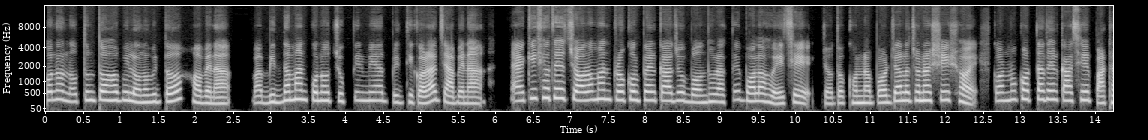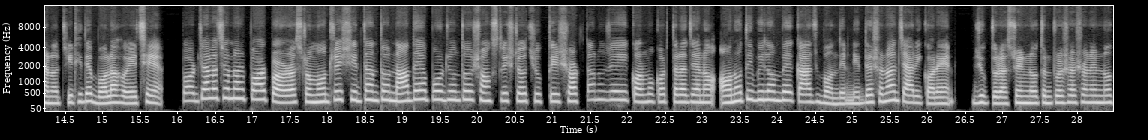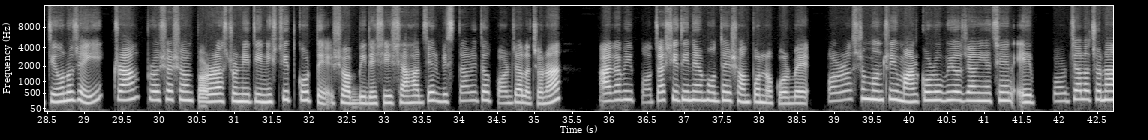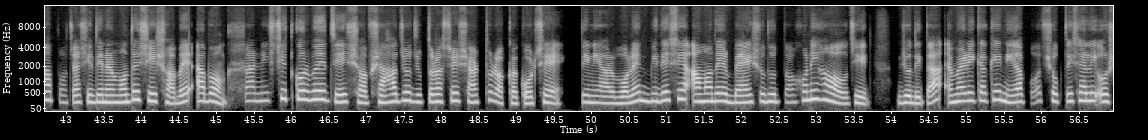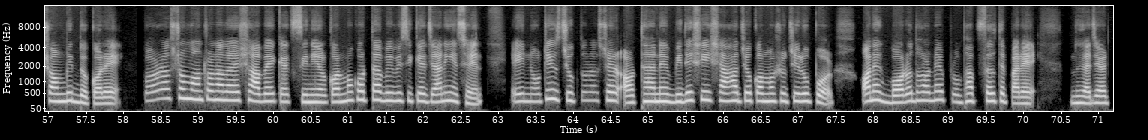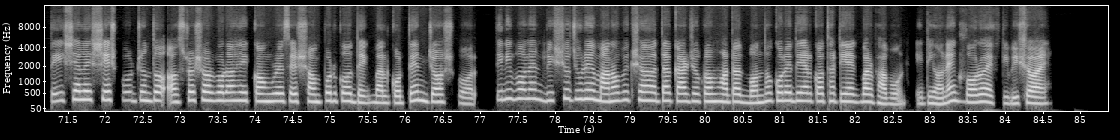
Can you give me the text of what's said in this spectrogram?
কোনো নতুন তহবিল অনুমোদিত হবে না। বা বিদ্যমান কোনো চুক্তির মেয়াদ বৃদ্ধি করা যাবে না। একই সাথে চলমান প্রকল্পের কাজও বন্ধ রাখতে বলা হয়েছে। যতক্ষণ না পর্যালোচনা শেষ হয়, কর্মকর্তাদের কাছে পাঠানো চিঠিতে বলা হয়েছে। পর্যালোচনার পর পররাষ্ট্রমন্ত্রীর সিদ্ধান্ত না দেয়া পর্যন্ত সংশ্লিষ্ট চুক্তির শর্তানুযায়ী কর্মকর্তারা যেন অনতিবিলম্বে কাজ বন্ধের নির্দেশনা জারি করেন। যুক্তরাষ্ট্রের নতুন প্রশাসনের নথি অনুযায়ী ট্রাম্প প্রশাসন, পররাষ্ট্রনীতি নিশ্চিত করতে সব বিদেশি সাহায্যের বিস্তারিত পর্যালোচনা আগামী পঁচাশি দিনের মধ্যে সম্পন্ন করবে। পররাষ্ট্রমন্ত্রী মার্কো রুবিও জানিয়েছেন এই পর্যালোচনা পঁচাশি দিনের মধ্যে শেষ হবে এবং তা নিশ্চিত করবে যে সব সাহায্য যুক্তরাষ্ট্রের স্বার্থ রক্ষা করছে। তিনি আর বলেন, বিদেশে আমাদের ব্যয় শুধু তখনই হওয়া উচিত যদি তা আমেরিকাকে নিরাপদ, শক্তিশালী ও সমৃদ্ধ করে। পররাষ্ট্র মন্ত্রণালয়ের সাবেক এক সিনিয়র কর্মকর্তা বিবিসিকে জানিয়েছেন, এই নোটিশ যুক্তরাষ্ট্রের অর্থায়নে বিদেশি সাহায্য কর্মসূচির উপর অনেক বড় ধরনের প্রভাব ফেলতে পারে। দুই হাজার তেইশ সালের শেষ পর্যন্ত অস্ত্র সরবরাহে কংগ্রেসের সম্পর্ক দেখভাল করতেন পল। তিনি বলেন, বিশ্বজুড়ে মানবিক সহায়তা কার্যক্রম হঠাৎ বন্ধ করে দেওয়ার কথাটি একবার ভাবুন। এটি অনেক বড় একটি বিষয়।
